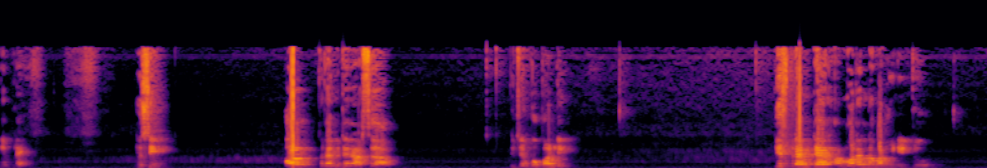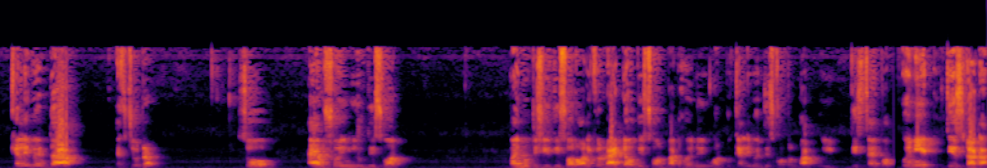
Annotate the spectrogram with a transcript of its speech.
nameplate. You see, all parameters are written properly. This parameter or model number we need to calibrate the actuator. So I am showing you this one. By noticing this one or you can write down this one but when we want to calibrate this control valve we this type of we need this data.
